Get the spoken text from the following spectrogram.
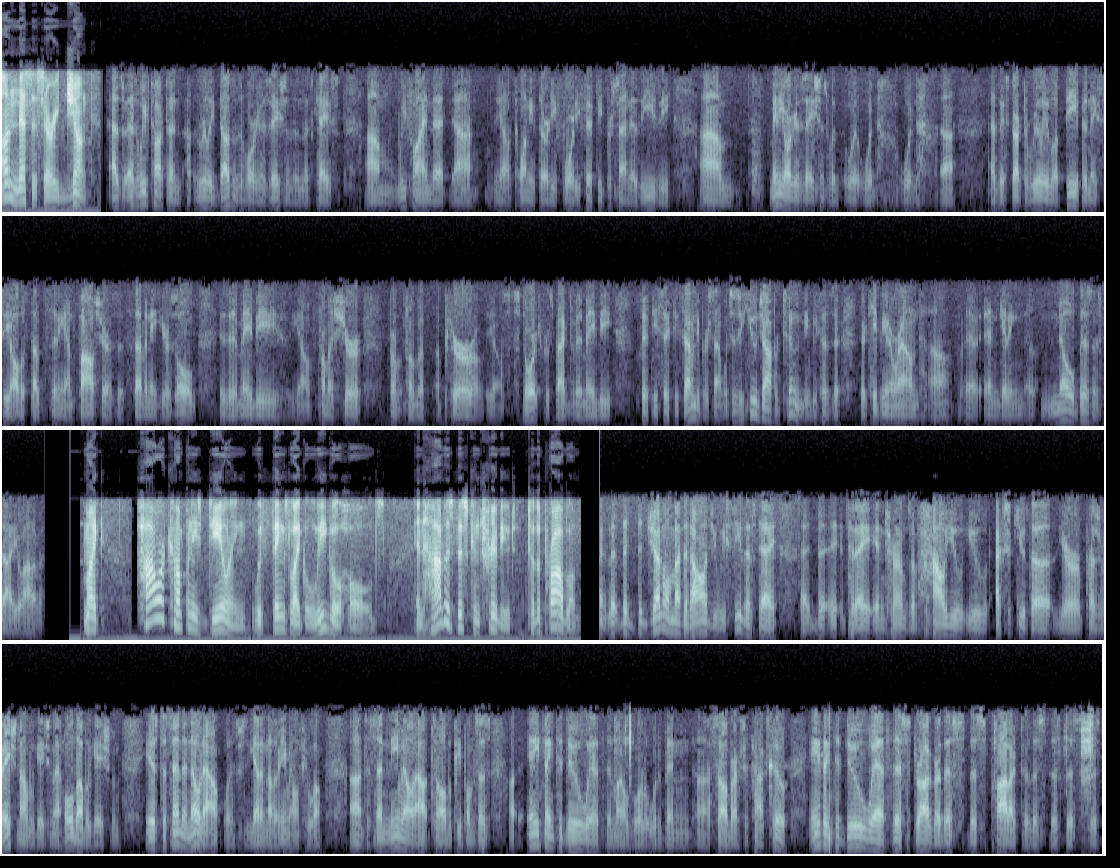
unnecessary junk. As, as we've talked to really dozens of organizations in this case, um, we find that uh, you know 20, 30, 40, 50 percent is easy. Um, many organizations would would would, would uh, as they start to really look deep and they see all the stuff that's sitting on file shares that's seven, eight years old, is it may be you know from a sure from from a, a pure you know storage perspective, it may be 50, 60, 70 percent, which is a huge opportunity because they're they're keeping it around uh, and getting no business value out of it. Mike, how are companies dealing with things like legal holds and how does this contribute to the problem? The, the, the general methodology we see this day uh, the, today in terms of how you, you execute the your preservation obligation, that hold obligation, is to send a note out, which is yet another email, if you will, uh, to send an email out to all the people and says uh, anything to do with, in my old world it would have been uh, Celebrex or Cox 2, anything to do with this drug or this this product or this this this this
